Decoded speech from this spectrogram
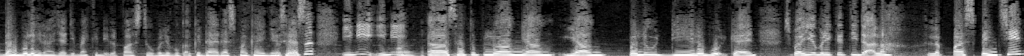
dah boleh dah jadi mekanik lepas tu boleh buka kedai dan sebagainya. Betul. Saya rasa ini ini uh, satu peluang yang yang perlu direbutkan supaya mereka tidaklah lepas pencen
